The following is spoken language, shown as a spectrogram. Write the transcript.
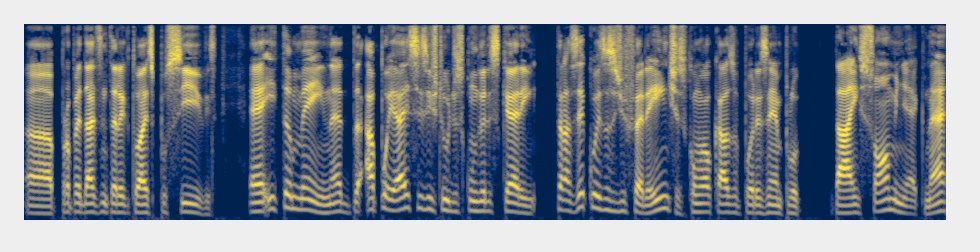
uh, propriedades intelectuais possíveis. É, e também né, apoiar esses estúdios quando eles querem trazer coisas diferentes, como é o caso, por exemplo, da Insomniac, né?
